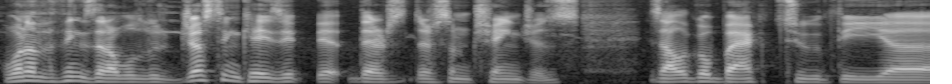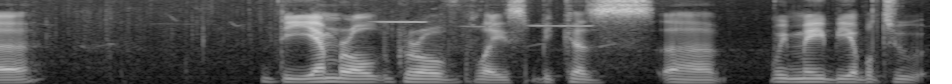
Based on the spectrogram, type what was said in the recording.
One of the things that I will do, just in case it, it, there's there's some changes, is I'll go back to the uh, the Emerald Grove place because uh, we may be able to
